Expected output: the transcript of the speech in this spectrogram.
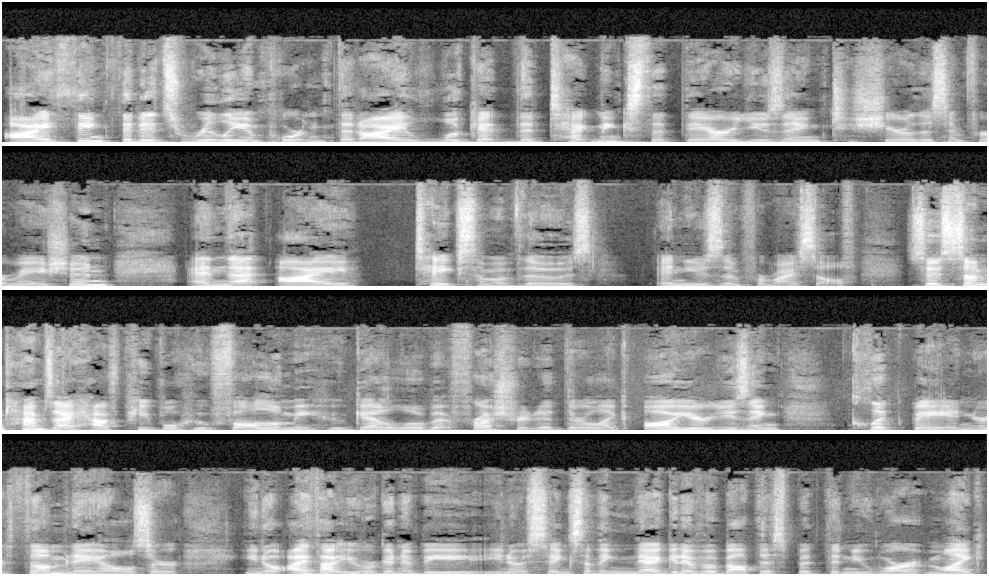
I think that it's really important that I look at the techniques that they are using to share this information and that I take some of those and use them for myself. So sometimes I have people who follow me who get a little bit frustrated. They're like, "Oh, you're using clickbait in your thumbnails or, you know, I thought you were going to be, you know, saying something negative about this but then you weren't." I'm like,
